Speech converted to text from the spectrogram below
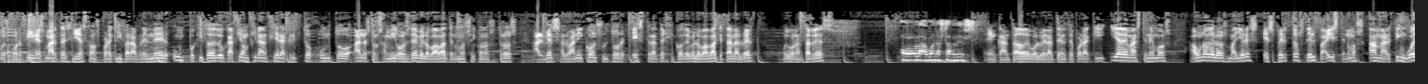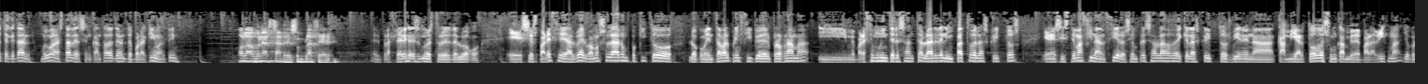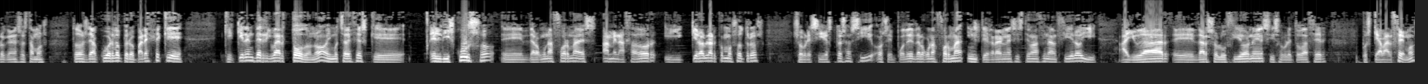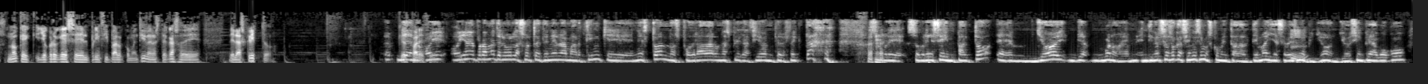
Bueno, pues por fin es martes y ya estamos por aquí para aprender un poquito de educación financiera cripto junto a nuestros amigos de Velobaba. Tenemos hoy con nosotros Albert Salvani, consultor estratégico de Velobaba. ¿Qué tal, Albert? Muy buenas tardes. Hola, buenas tardes. Encantado de volver a tenerte por aquí. Y además tenemos a uno de los mayores expertos del país. Tenemos a Martín Huete. ¿Qué tal? Muy buenas tardes. Encantado de tenerte por aquí, Martín. Hola, buenas tardes. Un placer. El placer es nuestro, desde luego. Eh, si os parece, Albert, vamos a hablar un poquito, lo comentaba al principio del programa, y me parece muy interesante hablar del impacto de las criptos en el sistema financiero. Siempre se ha hablado de que las criptos vienen a cambiar todo, es un cambio de paradigma, yo creo que en eso estamos todos de acuerdo, pero parece que, que quieren derribar todo, ¿no? Hay muchas veces que el discurso, eh, de alguna forma, es amenazador y quiero hablar con vosotros sobre si esto es así o se puede, de alguna forma, integrar en el sistema financiero y ayudar, eh, dar soluciones y, sobre todo, hacer pues que avancemos, ¿no? Que yo creo que es el principal cometido, en este caso, de, de las cripto. Bien, hoy, hoy, en el programa tenemos la suerte de tener a Martín que en esto nos podrá dar una explicación perfecta sobre, sobre ese impacto. Em, yo, bueno, en, diversas ocasiones hemos comentado el tema y ya sabéis mi mm. opinión. Yo siempre abogo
